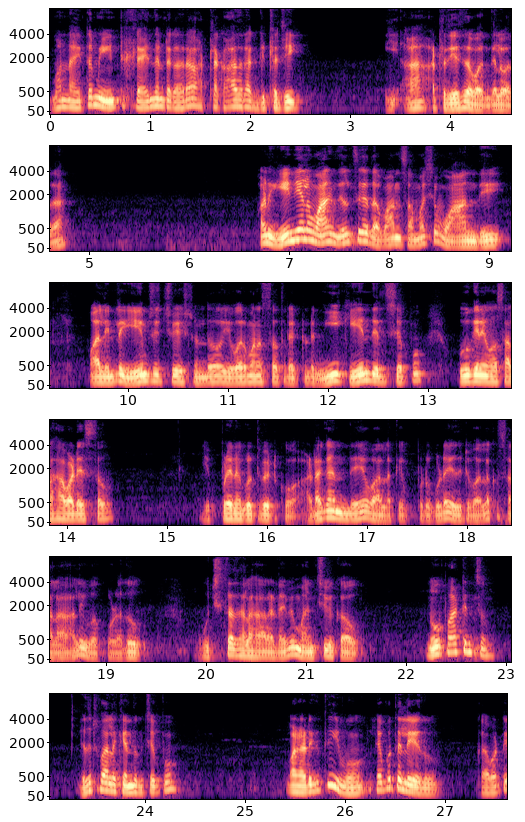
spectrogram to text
మొన్న అయితే మీ ఇంటి ఇట్లా అయిందంట కదరా అట్లా కాదురా గిట్లా చెయ్యి. ఆ, అట్లా చేసేది వాడిని తెలియదా వాడు ఏం చేయాలో వానికి తెలుసు కదా వాని సమస్య వాంది. వాళ్ళ ఇంట్లో ఏం సిచ్యువేషన్ ఉందో ఎవరి మనస్తత్వం ఎట్టుంటే నీకేం తెలుసు చెప్పు. ఊగినే ఓ సలహా పడేస్తావు. ఎప్పుడైనా గుర్తుపెట్టుకో అడగందే వాళ్ళకి ఎప్పుడు కూడా ఎదుటి వాళ్ళకు సలహాలు ఇవ్వకూడదు. ఉచిత సలహాలు అనేవి మంచివి కావు. నువ్వు పాటించు. ఎదుటి వాళ్ళకి ఎందుకు చెప్పు? వాడు అడిగితే ఇవ్వు లేకపోతే లేదు. కాబట్టి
